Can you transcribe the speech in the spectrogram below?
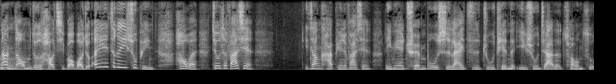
那你知道，我们就是好奇宝宝，就哎，这个艺术品好好玩，结果才发现。一张卡片就发现里面全部是来自朱田的艺术家的创作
